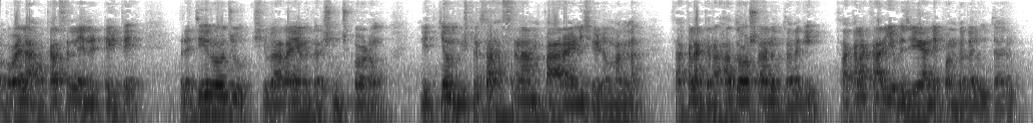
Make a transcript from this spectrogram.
ఒకవేళ అవకాశం లేనట్టయితే ప్రతిరోజు శివాలయాన్ని దర్శించుకోవడం నిత్యం విష్ణు సహస్రనామ పారాయణ చేయడం వలన సకల గ్రహ దోషాలు తొలగి సకల కార్య విజయాన్ని పొందగలుగుతారు.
